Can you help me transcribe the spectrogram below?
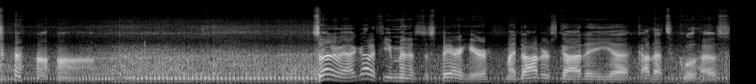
so anyway, I got a few minutes to spare here. My daughter's got a. Uh, God, that's a cool house.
